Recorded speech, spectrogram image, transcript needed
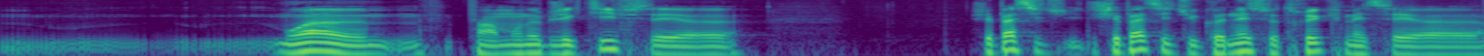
moi, euh, enfin, mon objectif, c'est, euh, je sais pas si je sais pas si tu connais ce truc, mais c'est euh,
